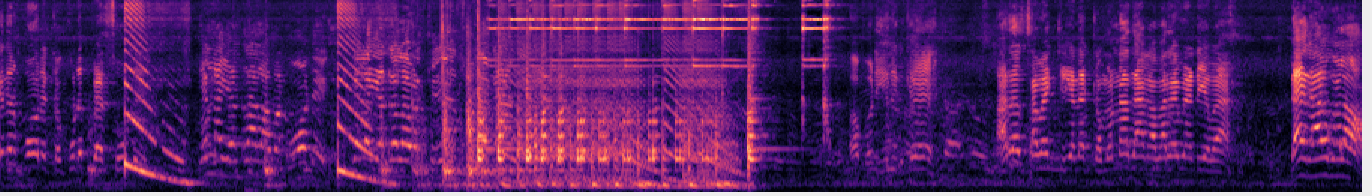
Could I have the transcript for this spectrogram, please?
எதிர்ப்போருக்கு கொடுப்பேன் சூடு இல்லை என்றால் அவன் ஓடு. இல்லை என்றால் அவன் அப்படி இருக்கு. அரசவைக்கு எனக்கு முன்னதாக வர வேண்டியவன். டேய் ராவுகலம்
